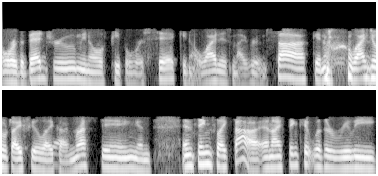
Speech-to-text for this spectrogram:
or the bedroom you know if people were sick you know why does my room suck? And why don't i feel like yeah. i'm resting? And and things like that. And i think it was a really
